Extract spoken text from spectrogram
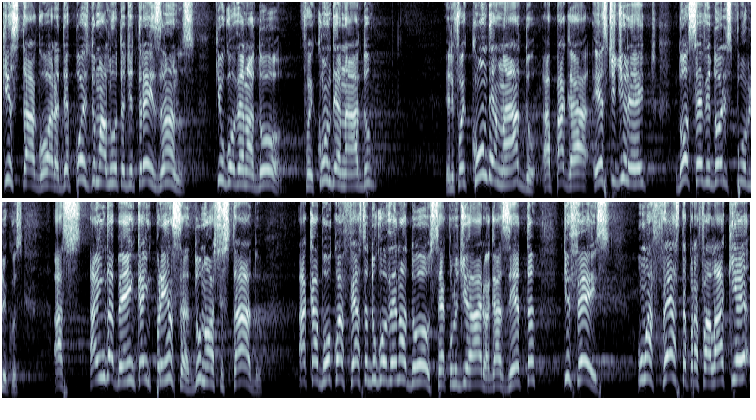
que está agora, depois de uma luta de três anos, que o governador foi condenado, ele foi condenado a pagar este direito dos servidores públicos. As, ainda bem que a imprensa do nosso Estado acabou com a festa do governador, o século diário, a Gazeta, que fez uma festa para falar que ia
